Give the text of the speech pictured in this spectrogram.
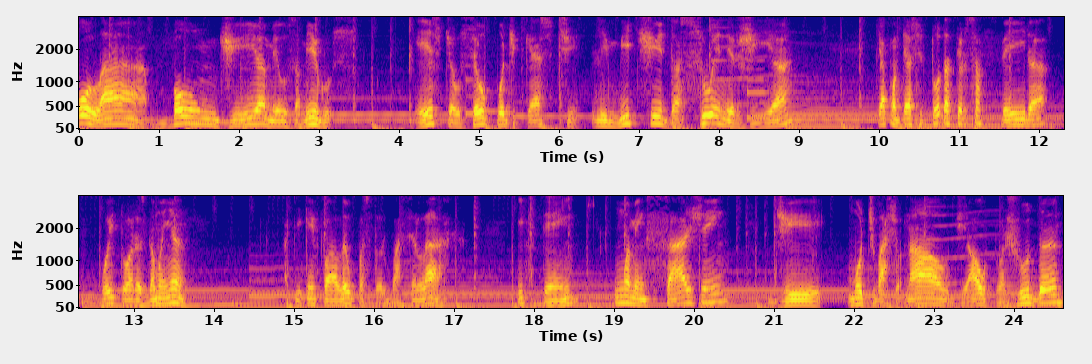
Olá, bom dia, meus amigos. Este é o seu podcast Limite da Sua Energia, que acontece toda terça-feira, 8 horas da manhã. Aqui quem fala é o pastor Bacelar e que tem uma mensagem de motivacional, de autoajuda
